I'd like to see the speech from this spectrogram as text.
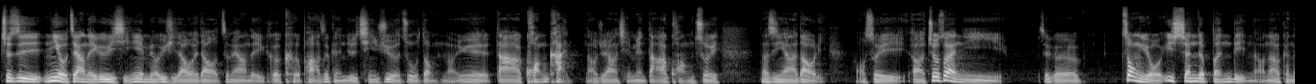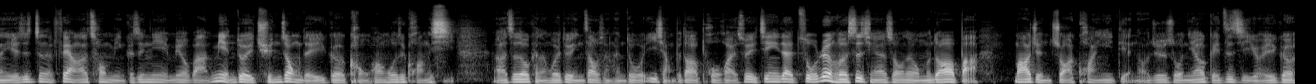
就是你有这样的一个预期，你也没有预期到会到这么样的一个可怕，这可能就是情绪的作动啊，因为大家狂砍，然后就像前面大家狂追，那是一样的道理。哦，所以啊，呃，就算你这个。纵有一身的本领哦，然后可能也是真的非常的聪明，可是你也没有办法面对群众的一个恐慌或是狂喜啊，这都可能会对你造成很多意想不到的破坏。所以建议在做任何事情的时候呢，我们都要把 margin 抓宽一点哦，就是说你要给自己有一个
